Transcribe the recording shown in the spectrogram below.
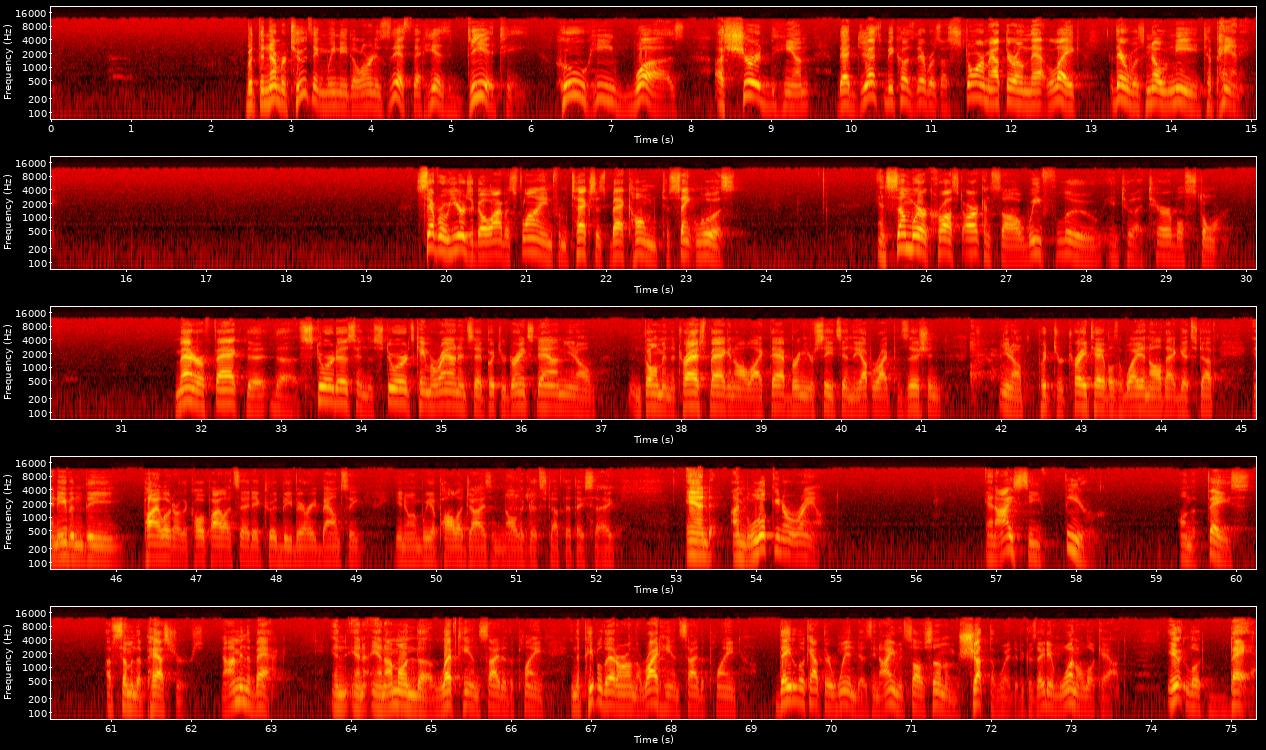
But the number two thing we need to learn is this that his deity, who he was, assured him that just because there was a storm out there on that lake, there was no need to panic. Several years ago, I was flying from Texas back home to St. Louis. And somewhere across Arkansas, we flew into a terrible storm. Matter of fact, the, the stewardess and the stewards came around and said, put your drinks down, you know, and throw them in the trash bag and all like that. Bring your seats in the upright position. You know, put your tray tables away and all that good stuff. And even the pilot or the co-pilot said it could be very bouncy, you know, and we apologize and all the good stuff that they say. And I'm looking around and I see fear on the face of some of the pastures. Now, I'm in the back, and, and, and I'm on the left hand side of the plane. And the people that are on the right hand side of the plane, they look out their windows. And I even saw some of them shut the window because they didn't want to look out. It looked bad.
